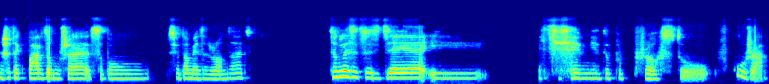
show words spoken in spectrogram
że tak bardzo muszę sobą świadomie zarządzać. Ciągle się coś dzieje i i dzisiaj mnie to po prostu wkurza.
